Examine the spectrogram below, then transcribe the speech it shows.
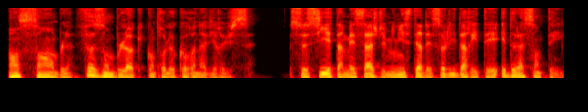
Ensemble, faisons bloc contre le coronavirus. Ceci est un message du ministère des Solidarités et de la Santé.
